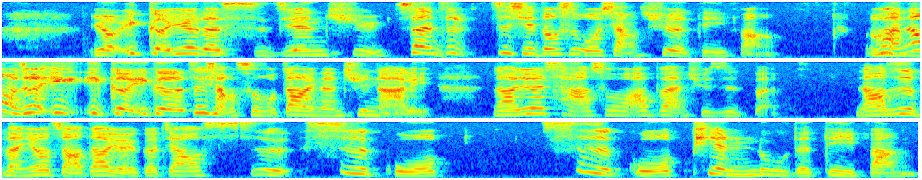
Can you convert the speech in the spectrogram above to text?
有一个月的时间去，虽然这这些都是我想去的地方。反正我就一一个一个在想说，我到底能去哪里？然后就会查说，啊，不然去日本。然后日本又找到有一个叫四四国四国片路的地方，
